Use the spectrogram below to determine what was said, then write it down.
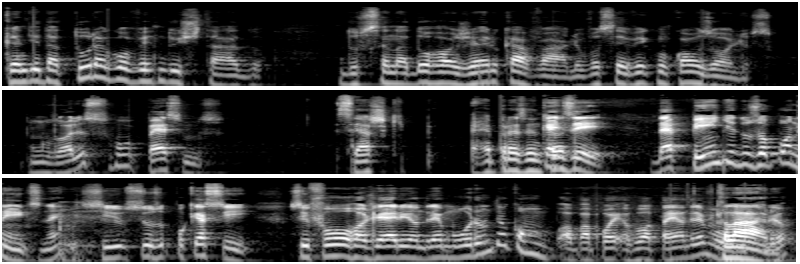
Candidatura a governo do estado do senador Rogério Carvalho, você vê com quais olhos? Uns olhos péssimos. Você acha que representante Quer dizer, depende dos oponentes, né? Se, se porque assim, se for Rogério e André Moura, não tem como votar em André Moura, Claro. entendeu?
